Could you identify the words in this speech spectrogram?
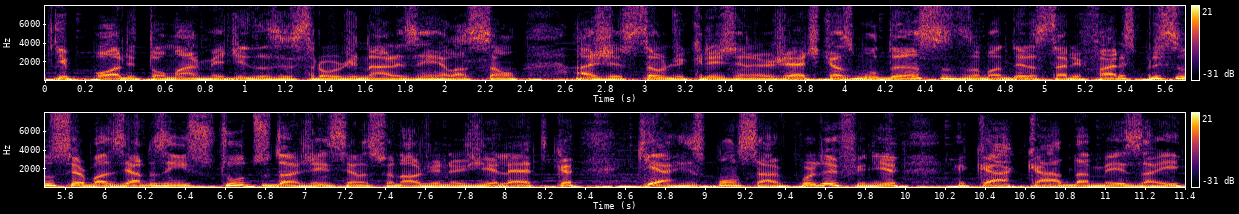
que pode tomar medidas extraordinárias em relação à gestão de crise energética, as mudanças nas bandeiras tarifárias precisam ser baseadas em estudos da Agência Nacional de Energia Elétrica, que é responsável por definir a cada mês aí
